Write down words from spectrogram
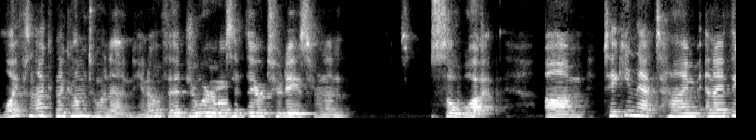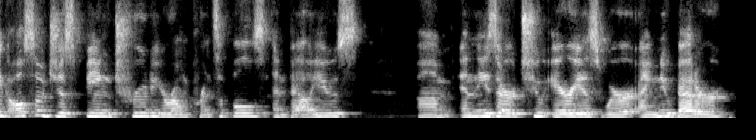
life's not going to come to an end. You know, if that jewelry wasn't there two days from then, so what? Um, taking that time, and I think also just being true to your own principles and values. Um, and these are two areas where I knew better,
